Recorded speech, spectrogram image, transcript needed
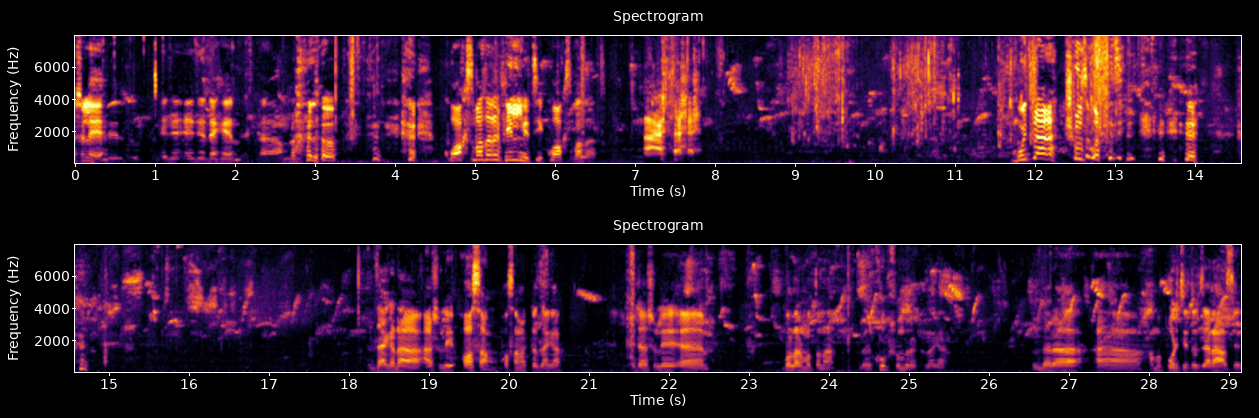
আসলে এই যে এই যে দেখেন আমরা হলো কক্সবাজারের ফিল নিচ্ছি, কক্সবাজার। মুজা শুজ করতেছি জায়গাটা আসলে অসাম অসাম একটা জায়গা। এটা আসলে বলার মতো না খুব সুন্দর একটা জায়গা। যারা আমার পরিচিত যারা আছেন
